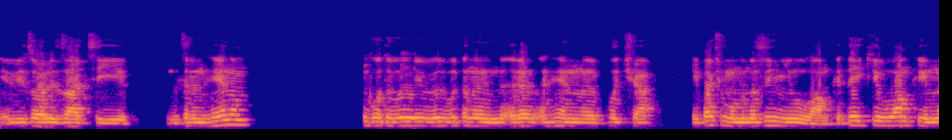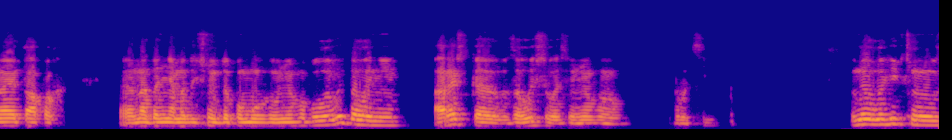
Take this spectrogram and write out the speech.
візуалізації з рентгеном. От ви- ви- виконаний рентген плеча, і бачимо множинні уламки. Деякі уламки на етапах е, надання медичної допомоги у нього були видалені, а рештка залишилась у нього в руці. В неологічному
